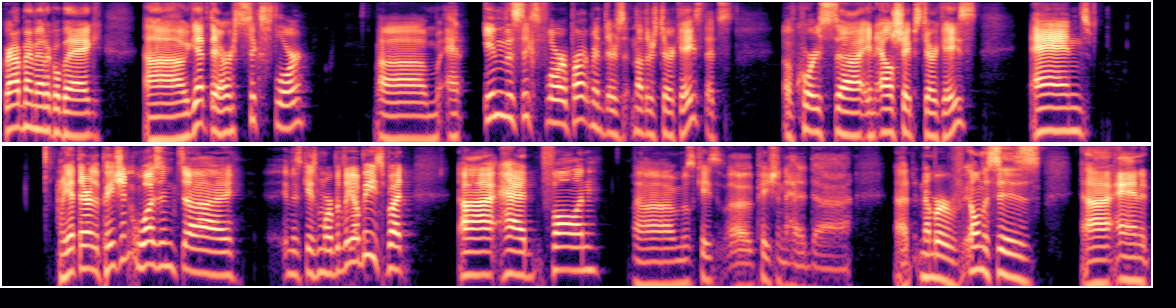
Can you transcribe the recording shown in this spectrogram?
grabbed my medical bag. Uh, we get there, sixth floor, um, and in the sixth floor apartment, there's another staircase. That's, of course, uh, an L-shaped staircase, and we get there. The patient wasn't, uh, in this case, morbidly obese, but uh, had fallen. Um, in this case, uh, the patient had uh, a number of illnesses uh, and it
